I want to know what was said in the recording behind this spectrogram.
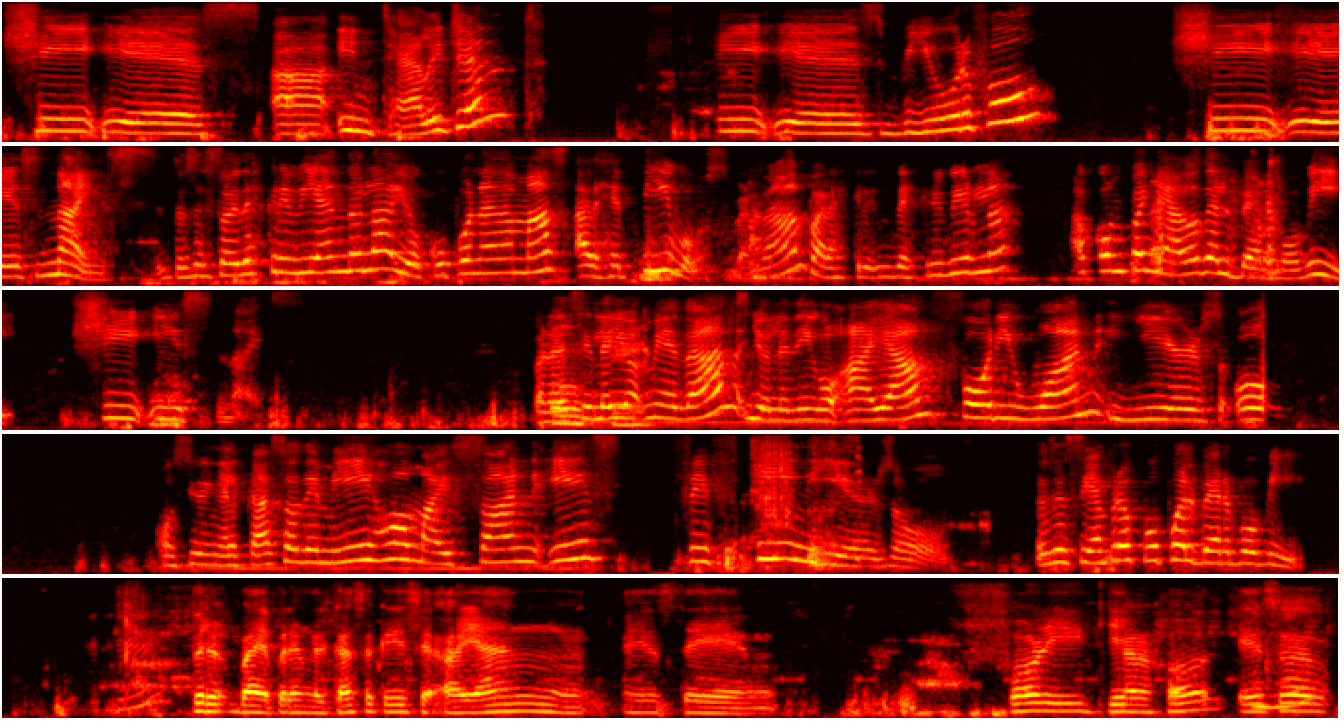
She is uh, intelligent. She is beautiful. She is nice. Entonces estoy describiéndola y ocupo nada más adjetivos, ¿verdad? Para escri- describirla acompañado del verbo be. She is nice. Para decirle yo mi edad, yo le digo I am 41 years old. O si en el caso de mi hijo, my son is 15 years old. Entonces siempre ocupo el verbo be. Pero, vaya, pero en el caso que dice, I am, este, 40 years old, eso,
